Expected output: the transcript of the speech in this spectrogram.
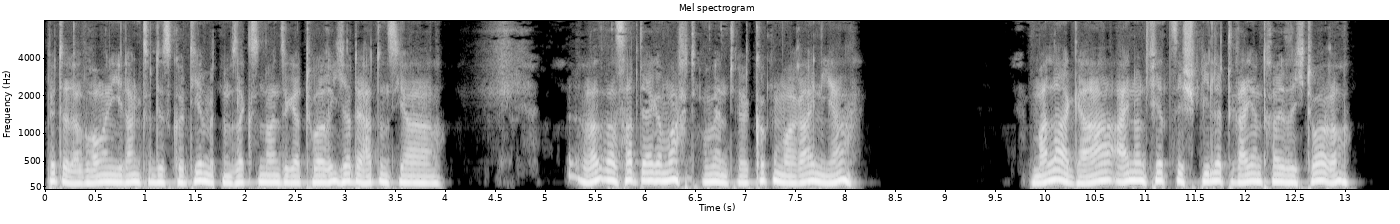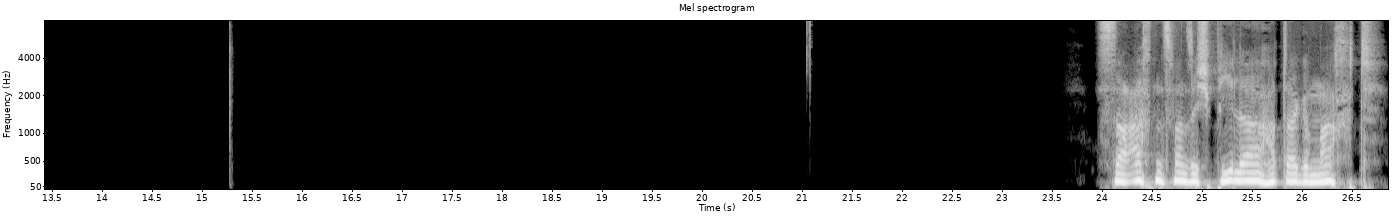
Bitte, da brauchen wir nicht lang zu diskutieren mit einem 96er Torriecher, der hat uns ja, was, was hat der gemacht? Moment, wir gucken mal rein, ja. Malaga, 41 Spiele, 33 Tore. So, 28 Spiele hat er gemacht.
